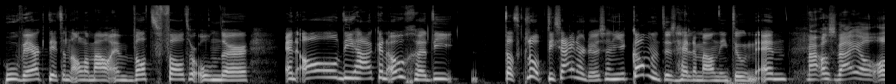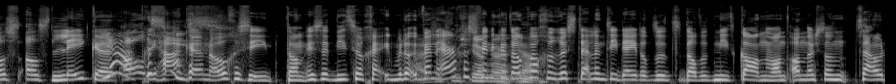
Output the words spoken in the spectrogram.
hoe werkt dit dan allemaal en wat valt eronder... En al die haken en ogen, die, dat klopt, die zijn er dus. En je kan het dus helemaal niet doen. En Maar als wij al als, als leken Ja, al die haken en ogen zien, dan is het niet zo gek. Ik bedoel, ik ben is ergens vind ik het ook ja. wel geruststellend idee dat het, dat het niet kan. Want anders dan zou,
